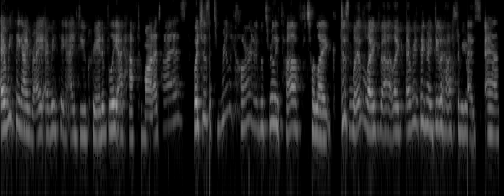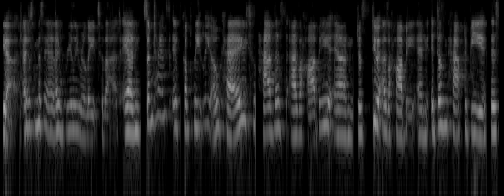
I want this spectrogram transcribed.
Everything I write, everything I do creatively, I have to monetize, which is, it's really hard and it's really tough to like just live like that. Like everything I do has to be monetized. And yeah, I just want to say I really relate to that. And sometimes it's completely okay to have this as a hobby and just do it as a hobby. And it doesn't have to be this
